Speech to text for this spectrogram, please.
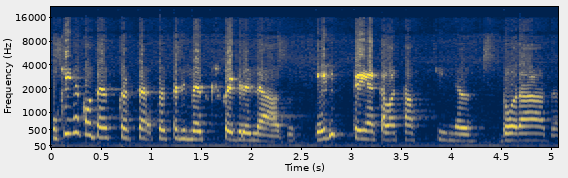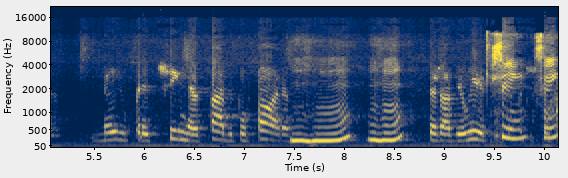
O que, que acontece com esse, com esse alimento que foi grelhado? Ele tem aquela casquinha dourada, meio pretinha, sabe, por fora? Uhum, uhum. Você já viu isso? Sim, tipo sim.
